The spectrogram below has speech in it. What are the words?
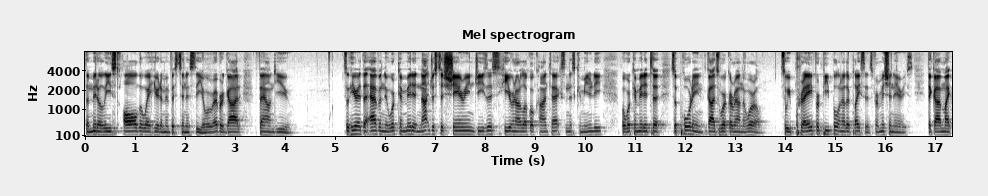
the Middle East all the way here to Memphis, Tennessee, or wherever God found you. So, here at the Avenue, we're committed not just to sharing Jesus here in our local context in this community, but we're committed to supporting God's work around the world. So we pray for people in other places, for missionaries, that God might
